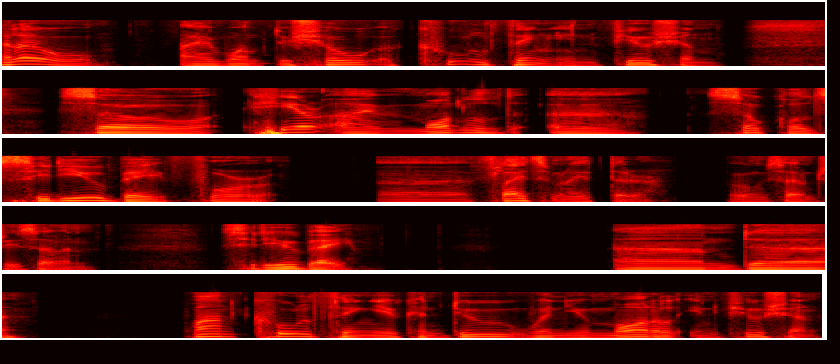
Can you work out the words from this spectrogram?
Hello, I want to show a cool thing in Fusion. So here I've modeled a so-called CDU bay for uh, Flight Simulator, Boeing 737 CDU bay. And uh, one cool thing you can do when you model in Fusion.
